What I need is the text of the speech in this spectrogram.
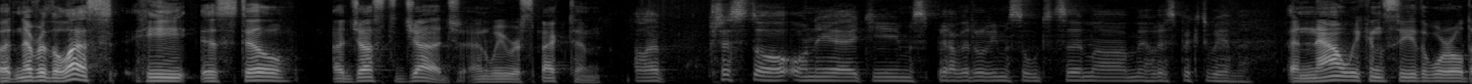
but nevertheless, he is still a just judge and we respect him. ale přesto on je tím spravedlivým soudcem a my ho respektujeme. And now we can see the world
